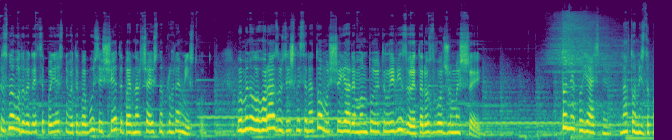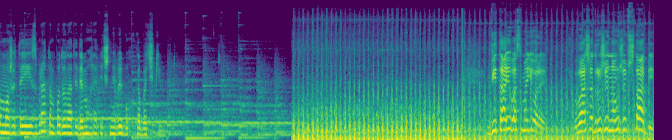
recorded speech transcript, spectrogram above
Знову доведеться пояснювати бабусі, що я тепер навчаюсь на програмістку. Ви минулого разу зійшлися на тому, що я ремонтую телевізори та розводжу мишей. То не пояснюю, натомість допоможете їй з братом подолати демографічний вибух кабачків. Вітаю вас, майоре! Ваша дружина уже в штабі.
